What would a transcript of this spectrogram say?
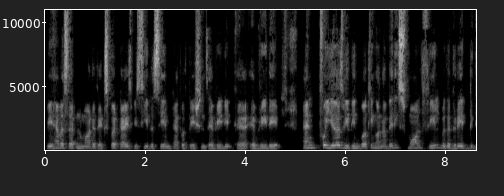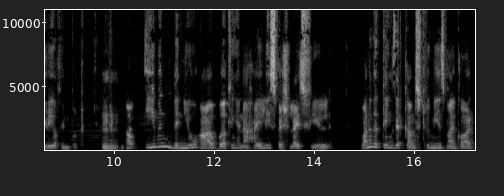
we have a certain amount of expertise. We see the same type of patients every day, uh, every day. And for years, we've been working on a very small field with a great degree of input. Mm-hmm. Now, even when you are working in a highly specialized field, one of the things that comes to me is, my God,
